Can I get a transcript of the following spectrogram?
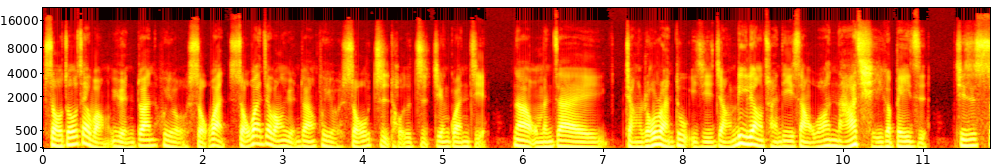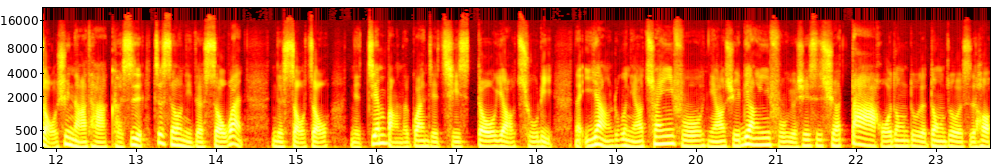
手肘再往远端会有手腕，手腕再往远端会有手指头的指尖关节。那我们在讲柔软度以及讲力量传递上，我要拿起一个杯子。其实手去拿它，可是这时候你的手腕、你的手肘、你的肩膀的关节其实都要出力。那一样，如果你要穿衣服、你要去晾衣服，有些是需要大活动度的动作的时候，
